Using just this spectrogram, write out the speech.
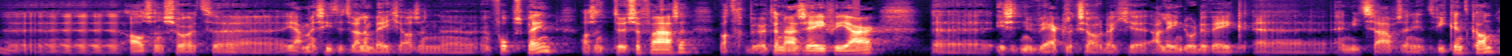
Uh, als een soort, uh, ja, men ziet het wel een beetje als een, uh, een fopspeen, als een tussenfase. Wat gebeurt er na zeven jaar? Is het nu werkelijk zo dat je alleen door de week en niet s'avonds en in het weekend kan?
